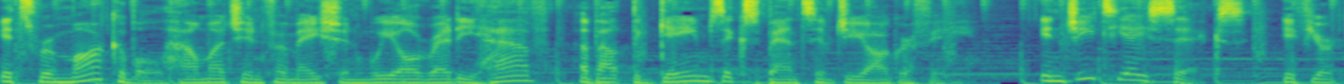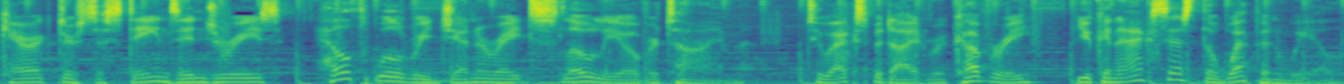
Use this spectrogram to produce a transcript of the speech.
It's remarkable how much information we already have about the game's expansive geography. In GTA 6, if your character sustains injuries, health will regenerate slowly over time. To expedite recovery, you can access the weapon wheel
